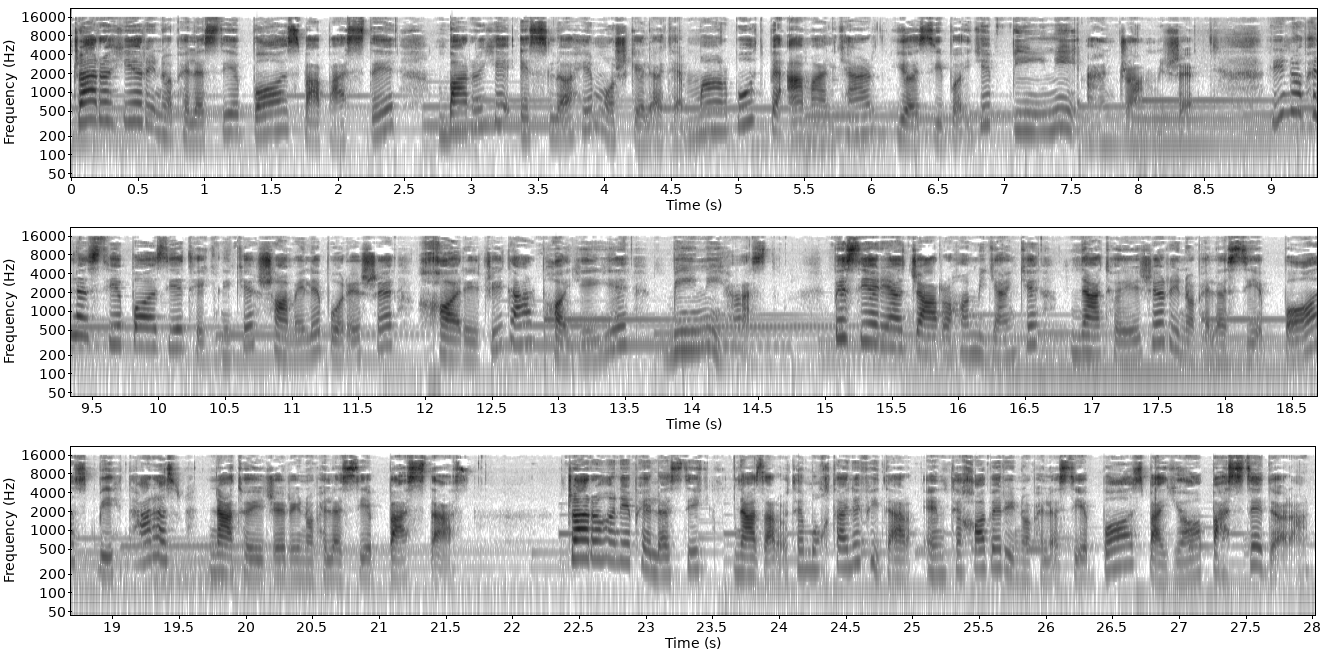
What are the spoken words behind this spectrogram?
جراحی رینوپلاستی باز و بسته برای اصلاح مشکلات مربوط به عملکرد یا زیبایی بینی انجام میشه. رینوپلاستی باز یک تکنیک شامل برش خارجی در پایه بینی هست. بسیاری از جراحان میگن که نتایج رینوپلاستی باز بهتر از نتایج رینوپلاستی بسته است. جراحان پلاستیک نظرات مختلفی در انتخاب رینوپلاستی باز و یا بسته دارند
